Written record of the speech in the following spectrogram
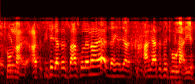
छोड़ना है। आते पीछे जाते सांस को लेना है आगे आते से छोड़ना है ये।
